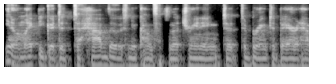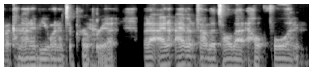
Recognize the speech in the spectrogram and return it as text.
you know, it might be good to, to have those new concepts in that training to, to bring to bear and have it come out of you when it's appropriate. But I, I haven't found that's all that helpful and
